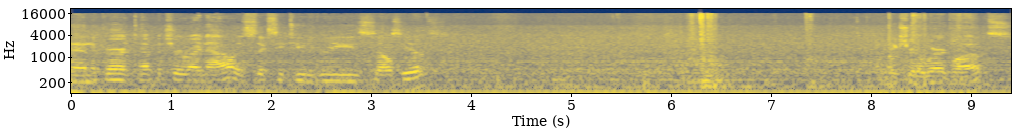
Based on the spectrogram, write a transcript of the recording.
And the current temperature right now is 62 degrees Celsius. And make sure to wear gloves.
